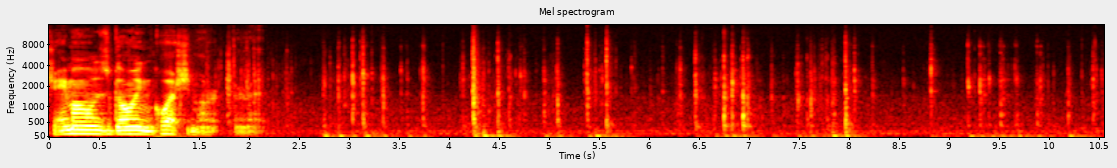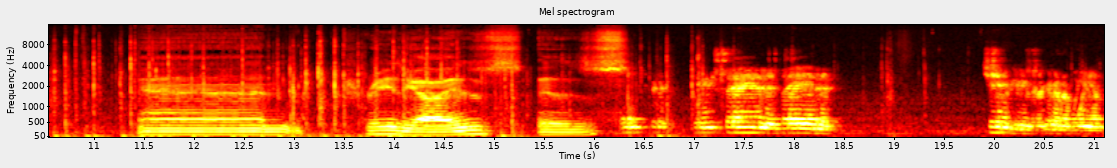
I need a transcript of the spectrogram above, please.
JMO is going question mark. All right. And Crazy Eyez is He's saying they and the champions are going to win.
